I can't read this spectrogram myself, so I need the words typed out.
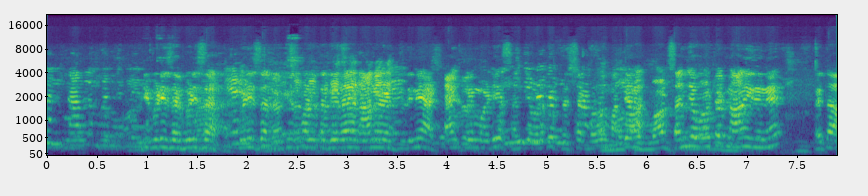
ನನ್ ಪ್ರಾಬ್ಲಮ್ ಬಂದಿರ್ಲಿಲ್ಲ. ಬಿಡಿ ಬಿಡಿ ಸರ್ ಬಿಡಿ ಸರ್. ಬಿಡಿ ಸರ್ ರಿಕ್ವೆಸ್ಟ್ ನಾನು ಹೇಳ್ತಿದ್ದೀನಿ ಆ ಟ್ಯಾಂಕ್ ಕ್ಲೀನ್ ಮಾಡಿ ಸಂಜೆ ಒಳಗೆ ಫ್ರೆಶ್ ಆಗಿ ಬರೋದು ಮಧ್ಯಾಹ್ನ ಸಂಜೆ ಊಟಕ್ಕೆ ನಾನು ಇದೀನಿ. ಆಯ್ತಾ?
